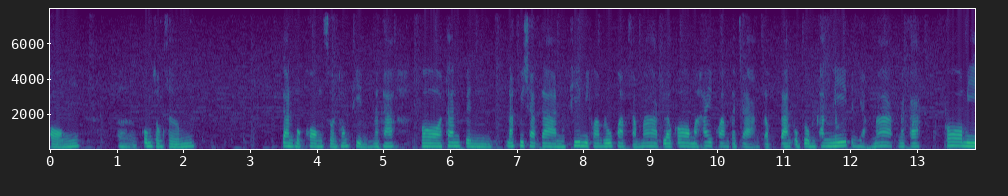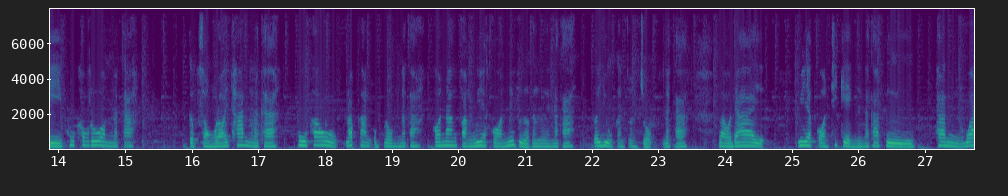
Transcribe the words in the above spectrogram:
ของออกรมส่งเสริม การปกครองส่วนท้องถิ่นนะคะก็ท่านเป็นนักวิชาการที่มีความรู้ความสามารถ แล้วก็มาให้ความกระจ่างกับการอบรมครั้งนี้เป็นอย่างมากนะคะ ก็มีผู้เข้าร่วมนะคะ เกือบ 200 ท่านนะคะ ผู้เข้ารับการอบรมนะคะ ก็นั่งฟังวิทยากรไม่เบื่อกันเลยนะคะ ก็อยู่กันจนจบนะคะ เราได้วิทยากรที่เก่งนะคะ คือท่านว่า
